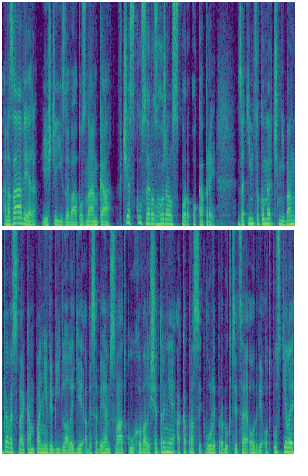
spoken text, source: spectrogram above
A na závěr ještě jízlivá poznámka. V Česku se rozhořel spor o kapry. Zatímco Komerční banka ve své kampani vybídla lidi, aby se během svátků chovali šetrně a kaprasy kvůli produkci CO2 odpustili,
